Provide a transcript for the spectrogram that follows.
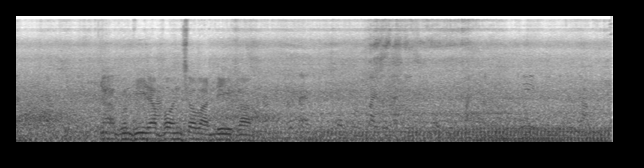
จัดการที่ดิน นะ คุณพีรพลสวัสดีครับ ตั้งแต่คนขึ้นไปตั้งแต่ปี16ขึ้นไปนะนี่คือกิจกรรมที่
